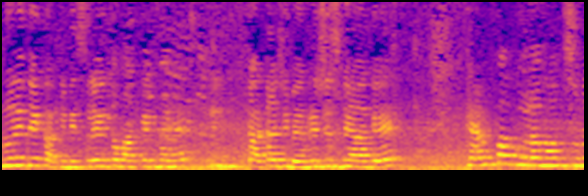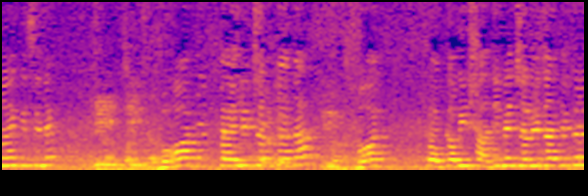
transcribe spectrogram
उन्होंने देखा कि बिस्लेरी तो मार्केट में है। टाटा जी बेवरेजेस में आ गए। कैंपा कोला नाम सुना है किसी ने? बहुत पहले चलता था। बहुत कभी शादी में चले जाते थे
